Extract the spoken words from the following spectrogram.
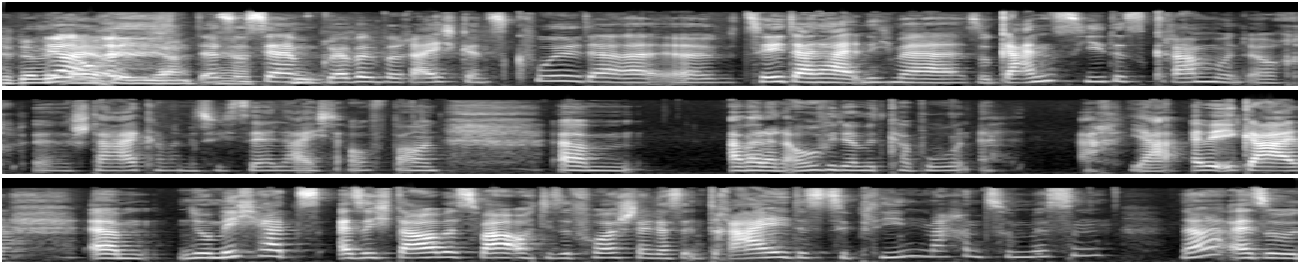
da will ich Ja, auch hin, ja. Das Ja. ist ja im Gravel-Bereich ganz cool. Da äh, zählt dann halt nicht mehr so ganz jedes Gramm und auch äh, Stahl kann man natürlich sehr leicht aufbauen. Ähm, aber dann auch wieder mit Carbon. Äh, Ach ja, aber egal. Ähm, nur mich hat's, also ich glaube, es war auch diese Vorstellung, das in drei Disziplinen machen zu müssen. Ne? Also,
